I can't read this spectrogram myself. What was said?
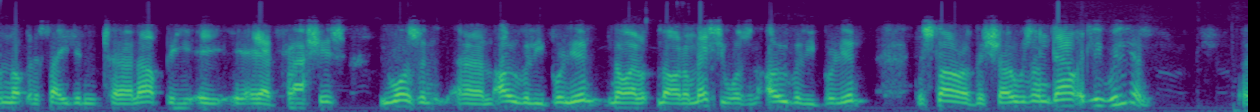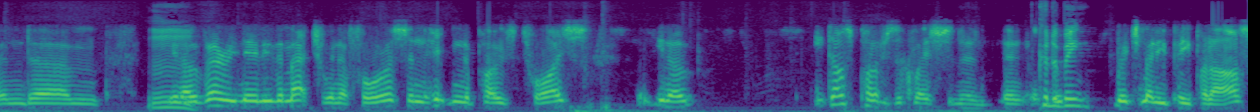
I'm not going to say he didn't turn up. He, he, he had flashes. He wasn't um, overly brilliant. Lionel Messi wasn't overly brilliant. The star of the show was undoubtedly Willian. And um, Mm. You know, very nearly the match winner for us and hitting the post twice. You know, he does pose the question, and, could have been, which many people ask.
